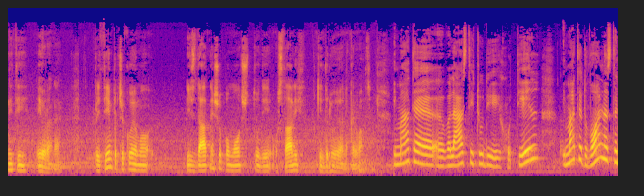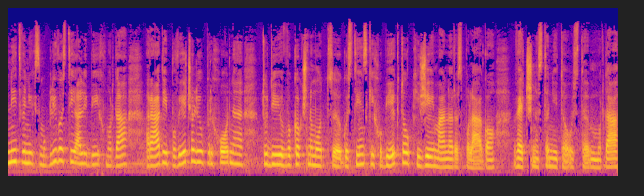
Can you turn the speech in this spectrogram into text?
niti evra. Ne. Pri tem pričakujemo izdatnejšo pomoč tudi ostalih, ki delujejo na Krvalcu. Imate eh, v lasti tudi hotel, imate dovolj nastanitvenih zmogljivosti ali bi jih morda radi povečali v prihodnje tudi v kakšnem od eh, gostinskih objektov, ki že ima na razpolago več nastanitev. Ste morda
